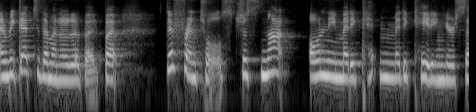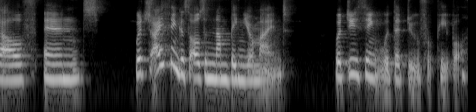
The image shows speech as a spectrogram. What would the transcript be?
And we get to them in a little bit, but different tools, just not only medica- medicating yourself and which I think is also numbing your mind. What do you think would that do for people?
